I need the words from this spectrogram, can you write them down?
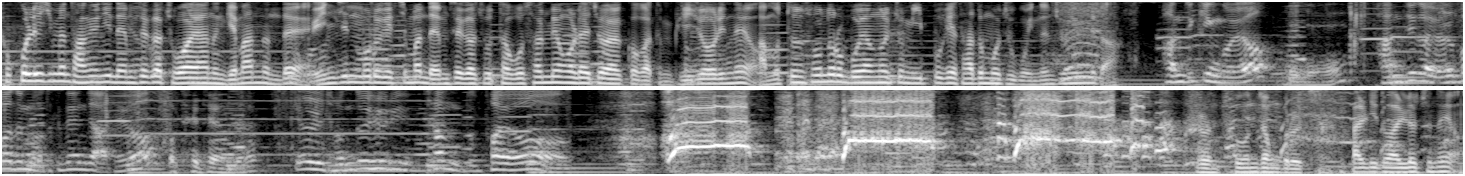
초콜릿이면 당연히 냄새가 좋아야 하는 게 맞는데 왠진 모르겠지만 냄새가 좋다고 설명을 해줘야 할 것 같은 비주얼이네요 아무튼 손으로 모양을 좀 이쁘게 다듬어주고 있는 중입니다 반지 낀 거예요? 이게 반지가 열 받으면 어떻게 되는지 아세요? 어떻게 되는데요? 열 전도율이 참 높아요. 그런 좋은 정보를 참 빨리도 알려주네요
